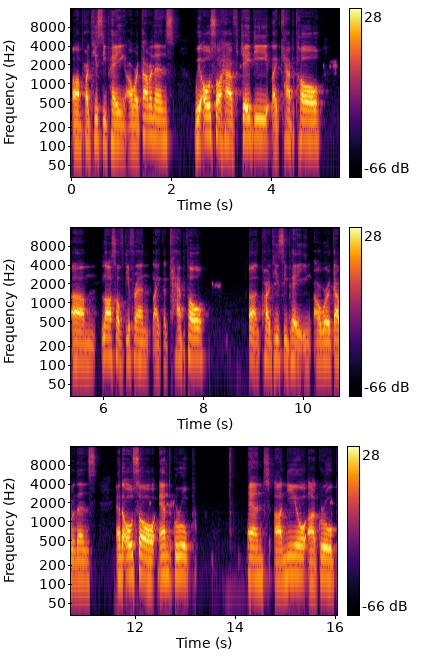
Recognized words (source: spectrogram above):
uh, participate in our governance. We also have JD like Capital, um, lots of different like uh, capital participate in our governance, and also Ant Group and new uh, group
